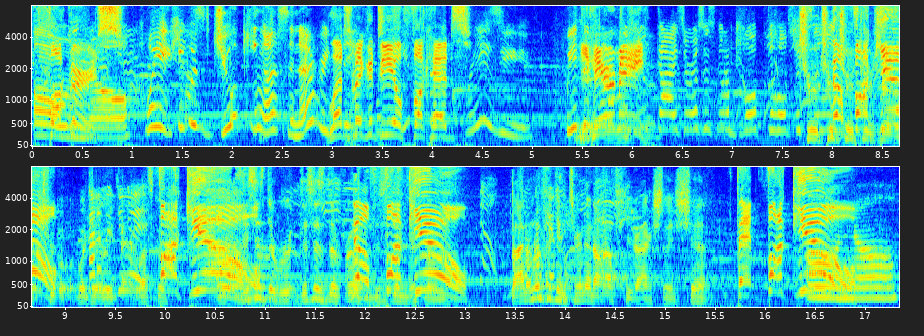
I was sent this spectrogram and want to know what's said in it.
Oh, Fuckers. no. Wait, he was juking us and everything. Let's make a deal, fuckheads. Crazy. We You to hear me? Guys, or else it's gonna blow up the whole True, facility. true, No, true, fuck true, true, you! true. How do we do it? Fuck you! Well, this is the ru- this is the room. no, This is fuck the- this room. you! But I don't know if we can turn it off here. Actually, shit. That fuck you! Oh no.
